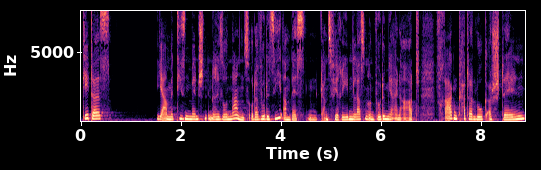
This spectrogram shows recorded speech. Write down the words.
geht das ja, mit diesen Menschen in Resonanz oder würde sie am besten ganz viel reden lassen und würde mir eine Art Fragenkatalog erstellen,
